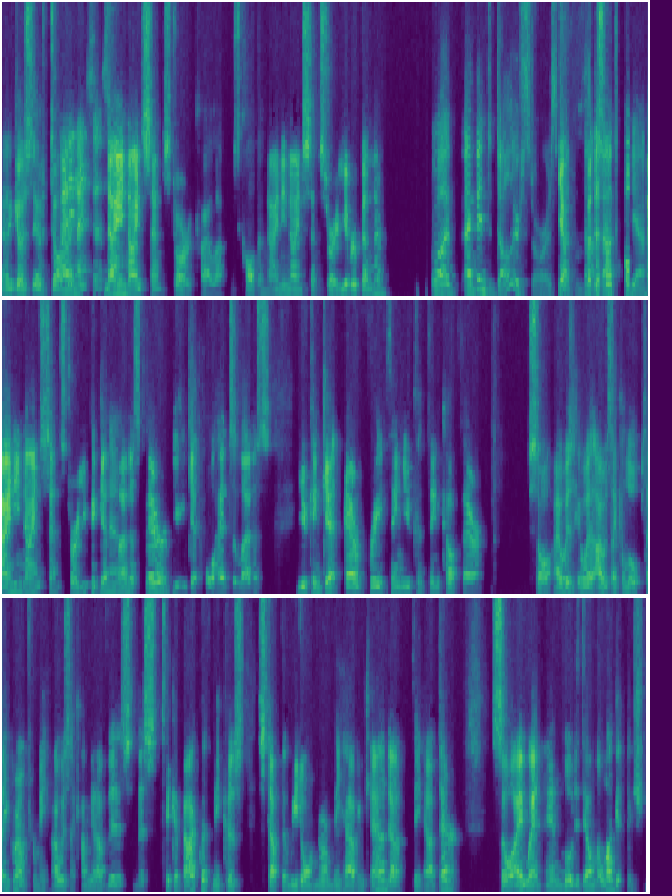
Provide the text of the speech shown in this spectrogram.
I think it was, it was 99 cent 99 cent store, Kyla. It's called the 99 mm. cent store. You ever been there? Well, I've, I've been to dollar stores. Yeah, but, but this that, one's called yeah. 99 cent store. You could get no. lettuce there. You can get whole heads of lettuce. You can get everything you can think of there. So I was, it was, I was like a little playground for me. I was like, I'm gonna have this and this, take it back with me because stuff that we don't normally have in Canada, they have there. So I went and loaded down the luggage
